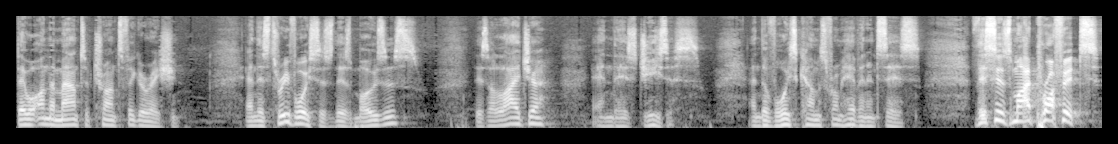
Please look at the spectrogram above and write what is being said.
they were on the Mount of Transfiguration. And there's three voices there's Moses, there's Elijah, and there's Jesus. And the voice comes from heaven and says, This is my prophet.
